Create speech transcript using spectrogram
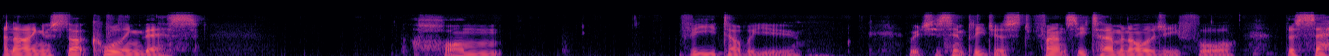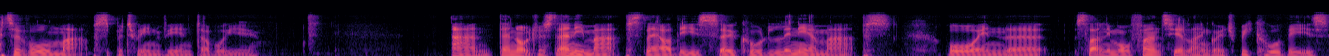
and now I'm going to start calling this HOM VW, which is simply just fancy terminology for the set of all maps between V and W. And they're not just any maps, they are these so called linear maps, or in the slightly more fancier language, we call these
